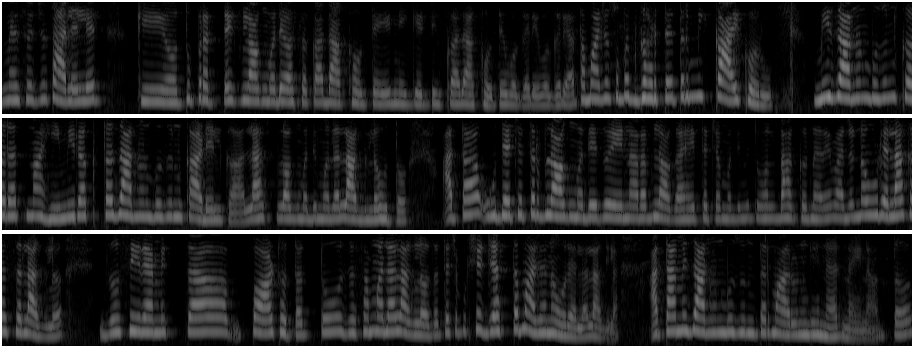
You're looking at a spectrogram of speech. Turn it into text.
मेसेजेस आलेले आहेत की तू प्रत्येक व्लॉगमध्ये असं का दाखवते निगेटिव्ह का दाखवते वगैरे वगैरे. आता माझ्यासोबत घडते तर मी काय करू? मी जाणून बुजून करत नाही. मी रक्त जाणून बुजून काढेल का? लास्ट ब्लॉगमध्ये मला लागलं होतं. आता उद्याच्या तर ब्लॉगमध्ये जो येणारा ब्लॉग आहे त्याच्यामध्ये मी तुम्हाला दाखवणार आहे. माझ्या नवऱ्याला कसं लागलं? जो सिरॅमिकचा पॉट होता तो जसा मला लागला होता त्याच्यापेक्षा जास्त माझ्या नवऱ्याला लागला. आता आम्ही जाणून बुजून तर मारून घेणार नाही ना. तर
